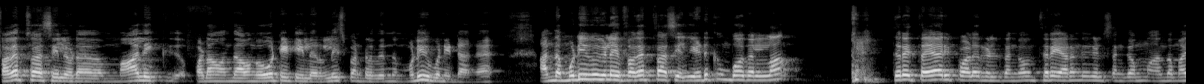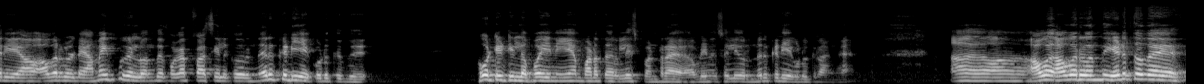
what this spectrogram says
ஃபகத் ஃபாசிலோட மாலிக் படம் வந்து அவங்க ஓடிடியில் ரிலீஸ் பண்றதுன்னு முடிவு பண்ணிட்டாங்க. அந்த முடிவுகளை ஃபகத் ஃபாசில் எடுக்கும் போதெல்லாம் திரை தயாரிப்பாளர்கள் சங்கம் திரையரங்குகள் சங்கம் அந்த மாதிரி அவர்களுடைய அமைப்புகள் வந்து பகத் ஃபாசிலுக்கு ஒரு நெருக்கடியை கொடுக்குது. ஓடிடியில் போய் நீ ஏன் படத்தை ரிலீஸ் பண்ற? அப்படின்னு சொல்லி ஒரு நெருக்கடியை கொடுக்குறாங்க. அவர் அவர் வந்து எடுத்ததை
